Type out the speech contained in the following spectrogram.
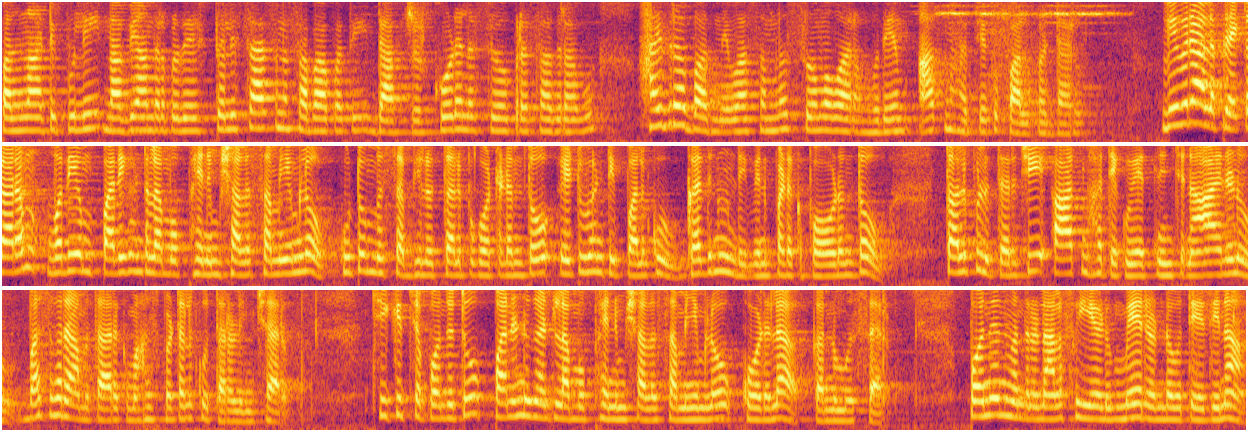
పల్నాటి పులి నవ్యాంధ్రప్రదేశ్ తొలి శాసన సభాపతి డాక్టర్ కోడెల శివప్రసాదరావు హైదరాబాద్ నివాసంలో సోమవారం ఉదయం ఆత్మహత్యకు పాల్పడ్డారు. వివరాల ప్రకారం ఉదయం పది గంటల ముప్పై నిమిషాల సమయంలో కుటుంబ సభ్యులు తలుపు కొట్టడంతో ఎటువంటి పలుకు గది నుండి వినపడకపోవడంతో తలుపులు తెరిచి ఆత్మహత్యకు యత్నించిన ఆయనను బసవరామ తారక హాస్పిటల్కు తరలించారు. చికిత్స పొందుతూ పన్నెండు గంటల ముప్పై నిమిషాల సమయంలో కోడల కన్నుమూశారు. పంతొమ్మిది వందల నలభై ఏడు మే రెండవ తేదీన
